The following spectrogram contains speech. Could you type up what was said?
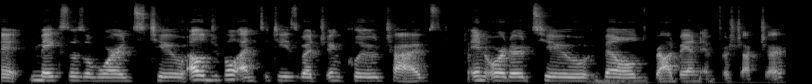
It makes those awards to eligible entities, which include tribes, in order to build broadband infrastructure.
